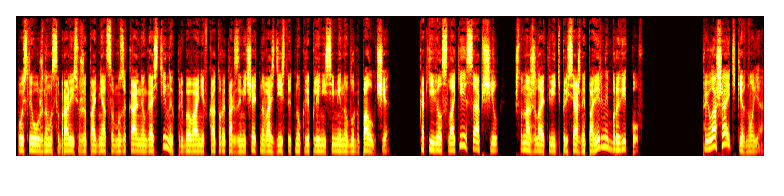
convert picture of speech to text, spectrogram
После ужина мы собрались уже подняться в музыкальную гостиную, пребывание в которой так замечательно воздействует на укрепление семейного благополучия. Как явился лакей, сообщил, что нас желает видеть присяжный поверенный Боровиков. «Приглашайте», — кивнул я.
